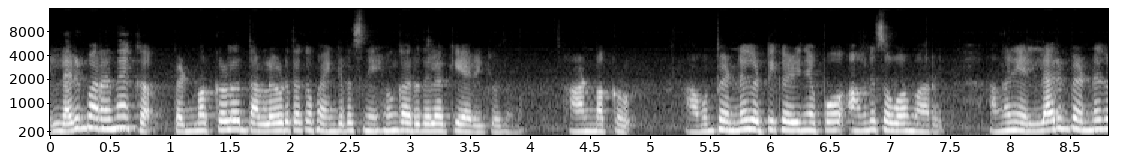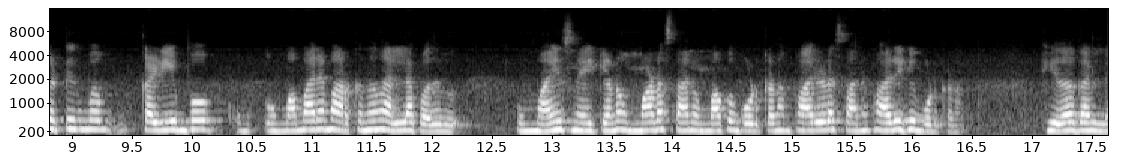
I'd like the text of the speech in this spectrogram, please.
എല്ലാവരും പറയുന്നേക്കാം പെൺമക്കളും തള്ളയോടത്തൊക്കെ ഭയങ്കര സ്നേഹവും കരുതലൊക്കെ ആയിരിക്കും ഒന്ന് ആൺമക്കളും. അവൻ പെണ്ണ് കെട്ടിക്കഴിഞ്ഞപ്പോൾ അവന്റെ സ്വഭാവം മാറി. അങ്ങനെ എല്ലാവരും പെണ്ണ് കെട്ടുമ്പോൾ കഴിയുമ്പോൾ ഉമ്മമാരെ മറക്കുന്നതല്ല പതിവ്. ഉമ്മായെ സ്നേഹിക്കണം ഉമ്മയുടെ സ്ഥാനം ഉമ്മാക്കും കൊടുക്കണം ഭാര്യയുടെ സ്ഥാനം ഭാര്യയ്ക്കും കൊടുക്കണം. ഇതല്ല.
